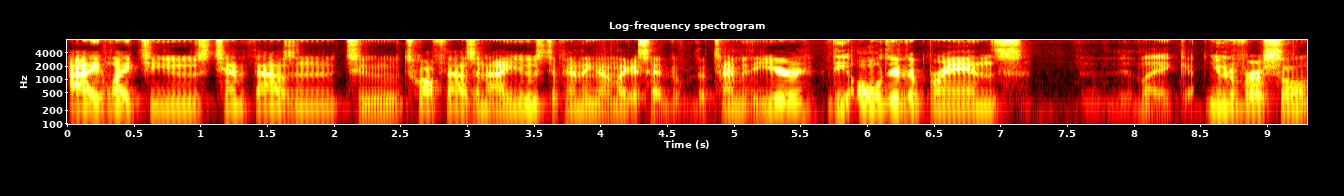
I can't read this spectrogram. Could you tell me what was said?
I like to use 10,000 to 12,000 IUs, depending on, like I said, the time of the year. The older the brands, like Universal,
